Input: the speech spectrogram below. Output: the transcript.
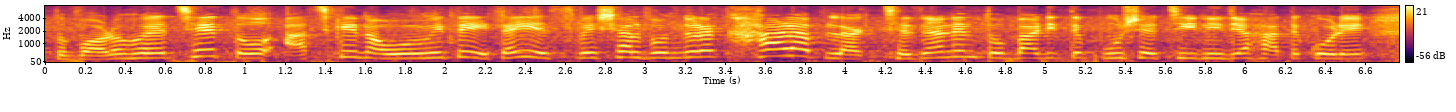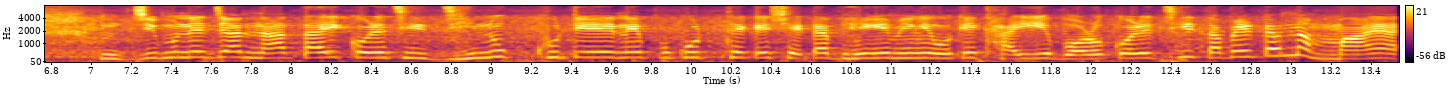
এত বড় হয়েছে, তো আজকে নবমীতে এটাই স্পেশাল বন্ধুরা, খারাপ লাগছে, জানেন তো, বাড়িতে পুষেছি, নিজে হাতে করে, জীবনে যা না তাই করেছি, ঝিনুক খুঁটে এনে পুকুর থেকে সেটা ভেঙে ভেঙে ওকে খাইয়ে বড় করেছি। তারপরে এটা না মায়া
